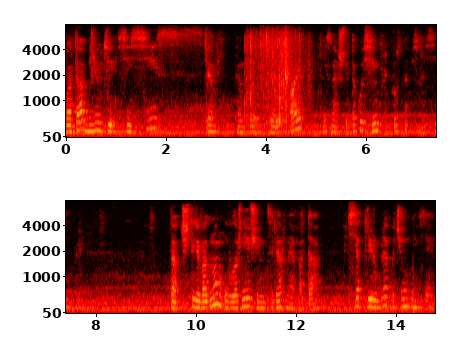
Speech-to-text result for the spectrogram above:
Вода Beauty CC MPLI. Не знаю, что это такое. Simple. Просто написано Simple. Так, 4 в одном. Увлажняющая мицеллярная вода. 53 рубля. Почему бы не взять?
